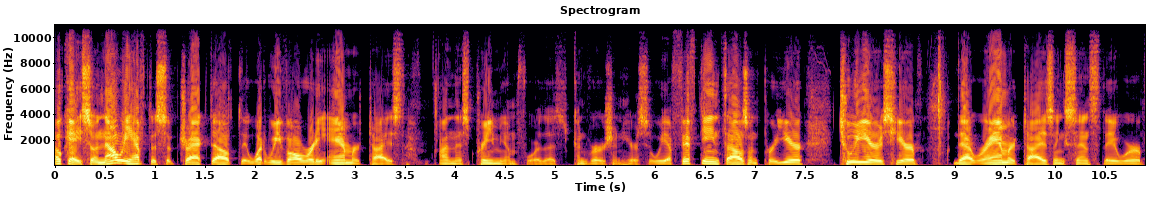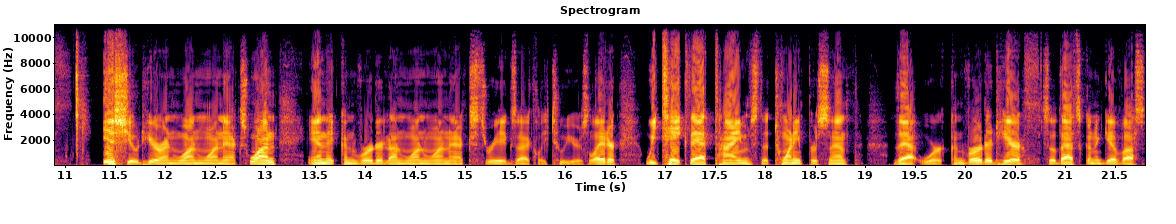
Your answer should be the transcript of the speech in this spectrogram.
Okay, so now we have to subtract out the, what we've already amortized on this premium for this conversion here. So we have 15,000 per year, two years here that we're amortizing since they were issued here on 11x1 and they converted on 11x3 exactly two years later. We take that times the 20% that were converted here. So that's going to give us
